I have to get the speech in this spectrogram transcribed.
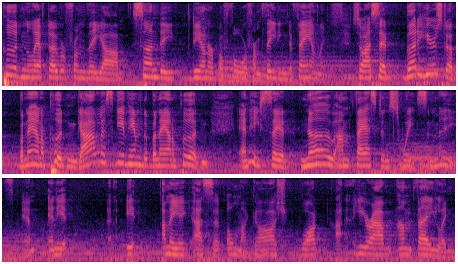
pudding left over from the uh, Sunday dinner before from feeding the family. So I said, Buddy, here's the banana pudding guy. Let's give him the banana pudding. And he said, No, I'm fasting sweets and meats. And, and it, it, I mean, I said, Oh my gosh, what? Here I'm, I'm failing.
